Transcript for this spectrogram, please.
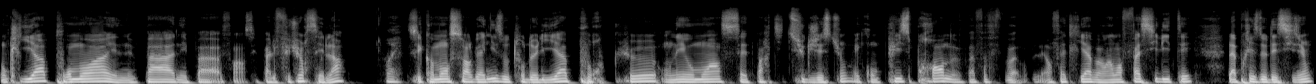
Donc l'IA pour moi n'est pas n'est pas enfin c'est pas le futur, c'est là. Ouais. C'est comment on s'organise autour de l'IA pour que on ait au moins cette partie de suggestion et qu'on puisse prendre en fait l'IA va vraiment faciliter la prise de décision.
